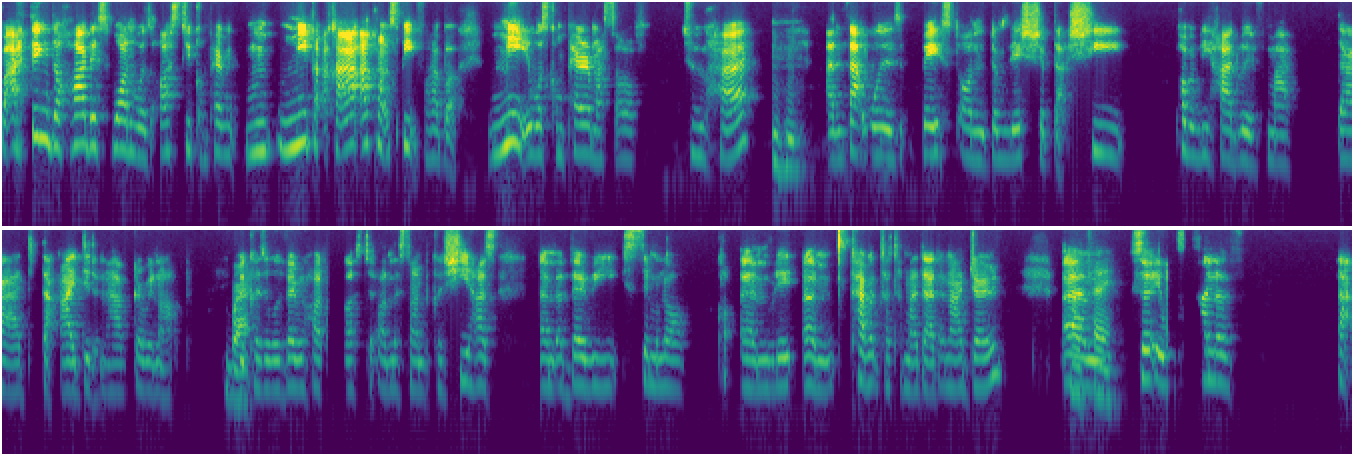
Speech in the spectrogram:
But I think the hardest one was us two comparing me. I, I can't speak for her, but me, it was comparing myself to her, mm-hmm. and that was based on the relationship that she probably had with my dad that I didn't have growing up, right. because it was very hard for us to understand because she has um, a very similar um, um, character to my dad, and I don't. Um, okay. So it was kind of that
